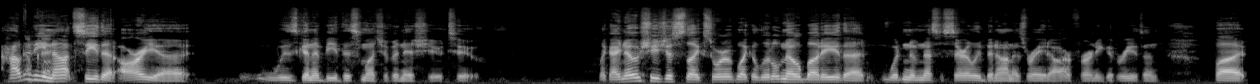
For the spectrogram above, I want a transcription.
How did he not see that Arya was going to be this much of an issue too? Like I know she's just like sort of like a little nobody that wouldn't have necessarily been on his radar for any good reason, but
